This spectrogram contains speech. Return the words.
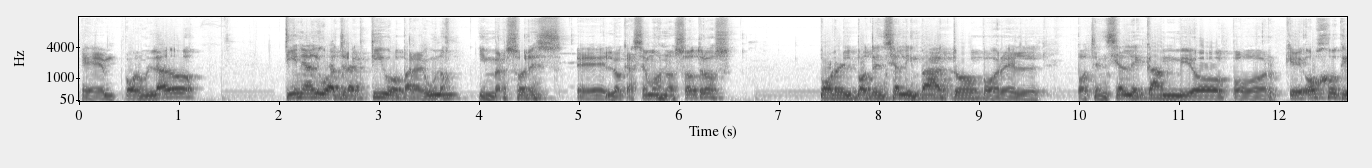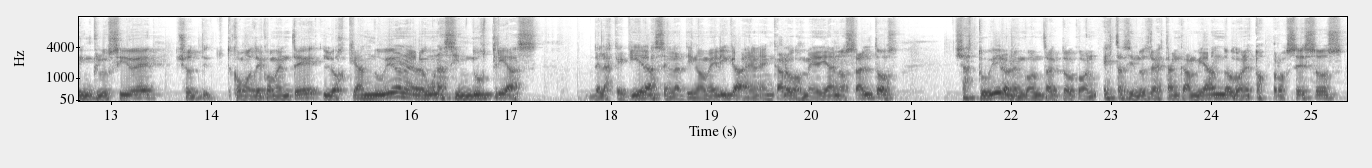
Em, por un lado, tiene algo atractivo para algunos inversores eh, lo que hacemos nosotros por el potencial de impacto, por el potencial de cambio, porque, ojo que inclusive, yo como te comenté, los que anduvieron en algunas industrias, de las que quieras en Latinoamérica, en, cargos medianos, altos, ya estuvieron en contacto con estas industrias que están cambiando, con estos procesos.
